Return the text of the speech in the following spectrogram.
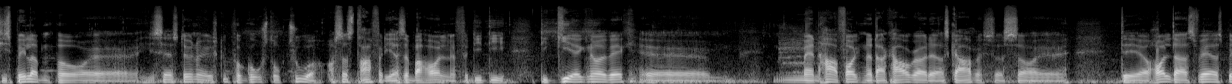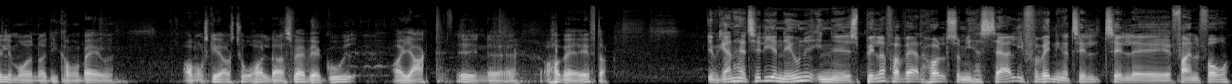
De spiller dem på, øh, især Støn og Øske, på god struktur, og så straffer de altså bare holdene, fordi de, de giver ikke noget væk. Øh, man har folkene, der kan afgøre det og skarpe, så, så øh, det er hold, der er svært at spille imod, når de kommer bagud og måske også to hold, der er svært ved at gå ud og jagte en, øh, og være efter. Jeg vil gerne have til lige at nævne en øh, spiller fra hvert hold, som I har særlige forventninger til, til øh, Final Four,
